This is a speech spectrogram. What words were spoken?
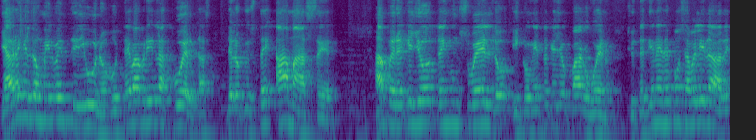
Y ahora en el 2021 usted va a abrir las puertas de lo que usted ama hacer. Ah, pero es que yo tengo un sueldo y con esto que yo pago, bueno, si usted tiene responsabilidades,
